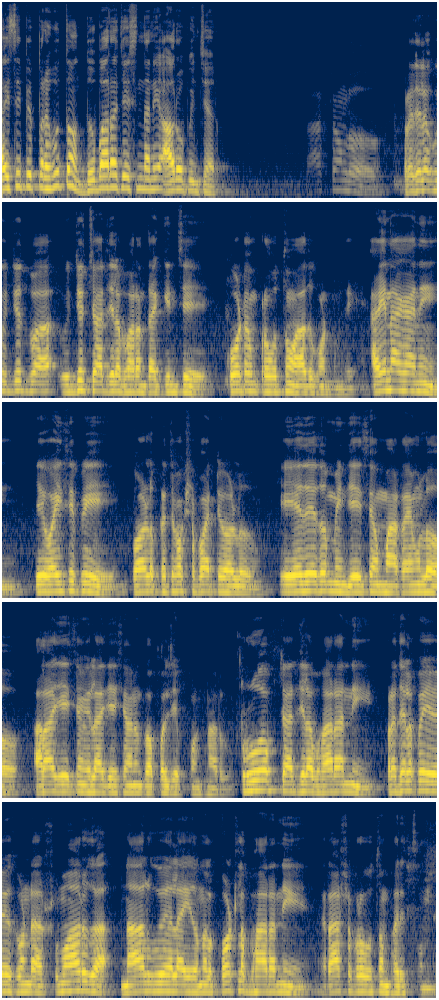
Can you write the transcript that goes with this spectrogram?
వైసీపీ ప్రభుత్వం దుబారా చేసిందని ఆరోపించారు. రాష్ట్రంలో ప్రజలకు విద్యుత్ భా- విద్యుత్ ఛార్జీల భారం తగ్గించి కూటమి ప్రభుత్వం ఆదుకుంటుంది. అయినా కానీ ఈ వైసీపీ వాళ్ళు ప్రతిపక్ష పార్టీ వాళ్ళు ఏదేదో మేము చేసాం మా టైంలో అలా చేసాం ఇలా చేసామని గొప్పలు చెప్పుకుంటున్నారు. ట్రూ అప్ ఛార్జీల భారాన్ని ప్రజలపై వేయకుండా సుమారుగా నాలుగు వేల ఐదు వందల కోట్ల భారాన్ని రాష్ట్ర ప్రభుత్వం భరిస్తుంది.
